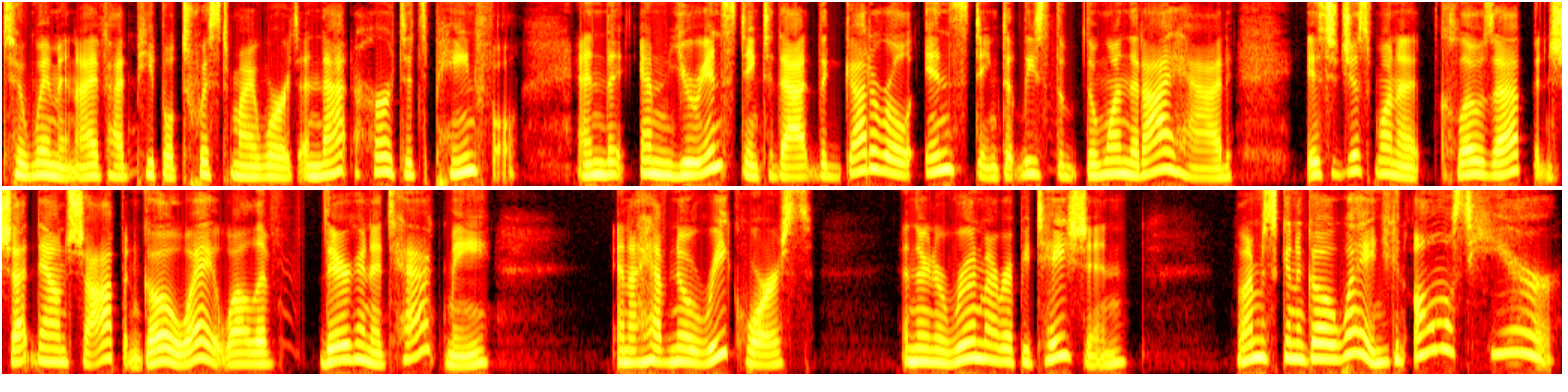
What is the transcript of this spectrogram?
to women. I've had people twist my words and that hurts. It's painful. And the and your instinct to that, the guttural instinct, at least the, the one that I had, is to just want to close up and shut down shop and go away. Well, if they're gonna attack me, and I have no recourse and they're going to ruin my reputation, then I'm just going to go away. And you can almost hear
